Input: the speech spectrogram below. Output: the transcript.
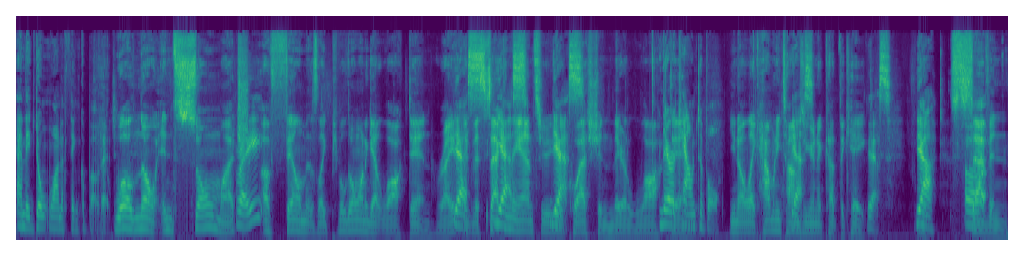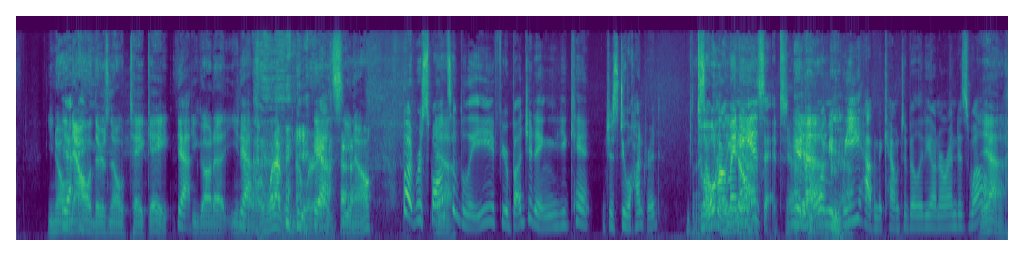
and they don't want to think about it. Well, no, and so much Right? of film is like people don't want to get locked in, right? Yes, Like the second they answer your yes. question, they're locked They're in. accountable. You know, like how many times Yes. are you going to cut the cake? Yes. Like, yeah. Uh, Seven. you know, yeah. now there's no take eight. Yeah. You got to, you know, Yeah. or whatever number Yeah. it is, you know? But responsibly, if you're budgeting, you can't just do 100. So how many no. is it? Yeah. You know, Yeah. I mean, we have an accountability on our end as well. Yeah.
